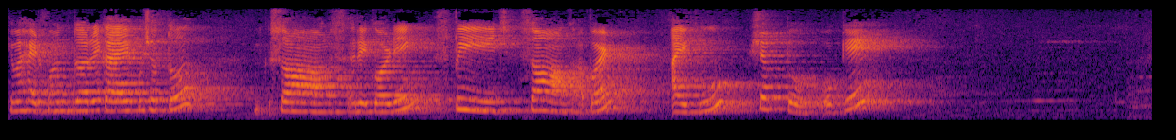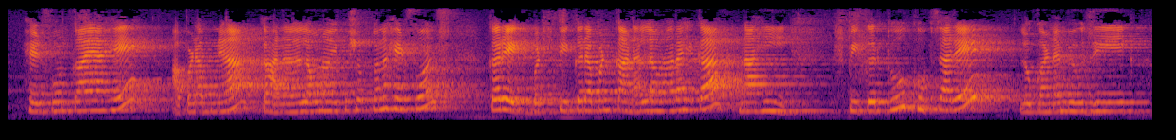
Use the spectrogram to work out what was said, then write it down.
किंवा हेडफोनद्वारे काय ऐकू शकतो? सॉंग्स रेकॉर्डिंग स्पीच सॉंग आपण ऐकू शकतो. ओके? हेडफोन काय आहे? आपण आपल्या कानाला लावून ऐकू शकतो ना हेडफोन्स करेक्ट बट स्पीकर आपण कानाला लावणार आहे का? नाही. स्पीकर थ्रू खूप सारे लोकांना म्युझिक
